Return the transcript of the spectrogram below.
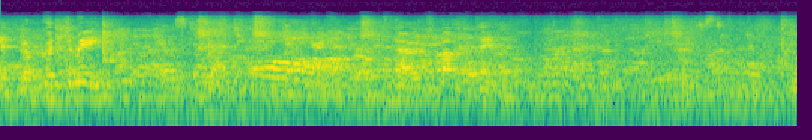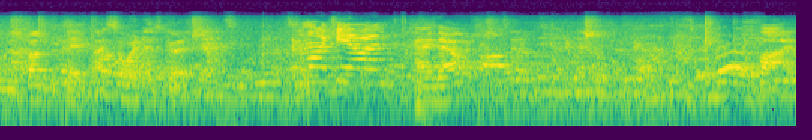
It looked good to me. No, it's above the ten. It was above the ten. I saw it as good. Come on, Keon. Hand out. Five.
